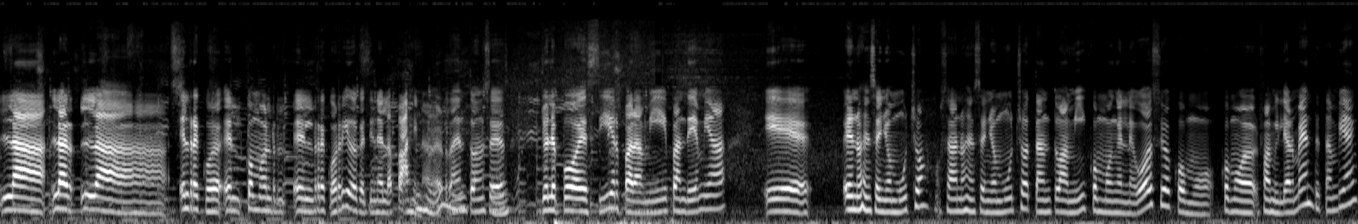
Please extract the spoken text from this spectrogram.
la, la, la el, el, como el, recorrido que tiene la página, ¿verdad? Entonces, yo le puedo decir, para mí, pandemia, eh, él nos enseñó mucho, o sea, nos enseñó mucho tanto a mí como en el negocio, como, como familiarmente también.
